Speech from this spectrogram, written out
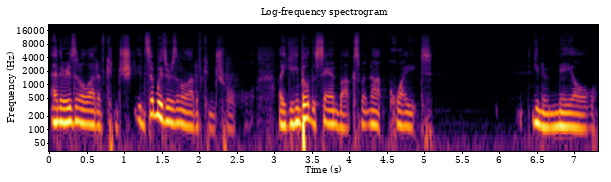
and there isn't a lot of contr- in some ways there isn't a lot of control like you can build the sandbox but not quite you know nail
